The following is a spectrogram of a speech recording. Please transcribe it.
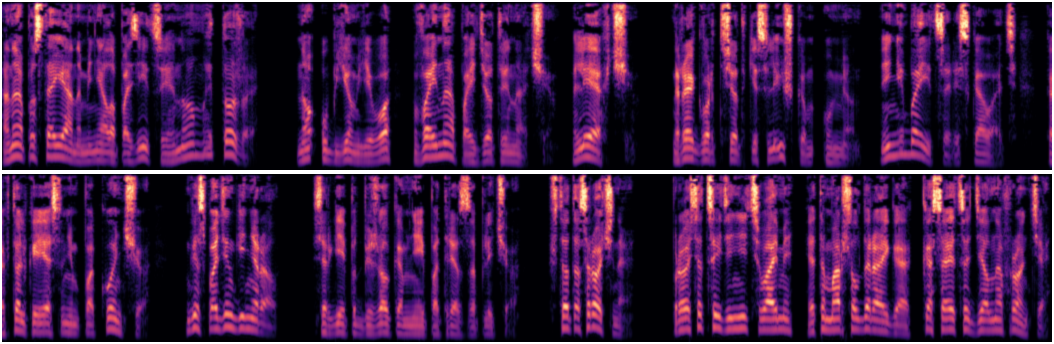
Она постоянно меняла позиции, но мы тоже. Но убьем его, война пойдет иначе. Легче. Регвард все-таки слишком умен и не боится рисковать. Как только я с ним покончу... «Господин генерал!» Сергей подбежал ко мне и потряс за плечо. «Что-то срочное. Просят соединить с вами. Это маршал Дерайга. Касается дел на фронте».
